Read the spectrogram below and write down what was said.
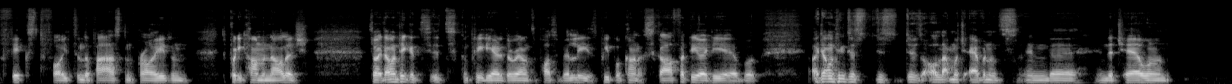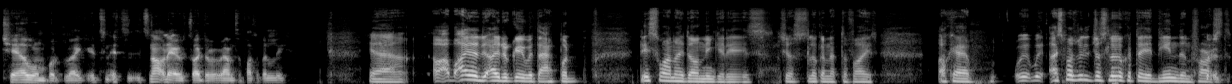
fixed fights in the past and Pride, and it's pretty common knowledge. So I don't think it's it's completely out of the realms of possibilities. People kind of scoff at the idea, but I don't think there's there's, there's all that much evidence in the in the chair one chill one, but like it's it's it's not outside the realms of possibility. Yeah, I, I'd, I'd agree with that, but this one I don't think it is. Just looking at the fight. Okay, we, we, I suppose we'll just look at the, the ending first.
